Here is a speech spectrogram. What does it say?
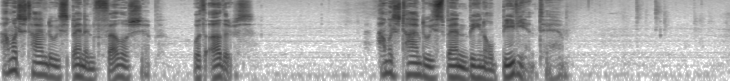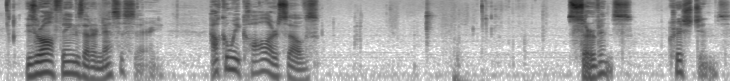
How much time do we spend in fellowship with others? How much time do we spend being obedient to Him? These are all things that are necessary. How can we call ourselves servants, Christians,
